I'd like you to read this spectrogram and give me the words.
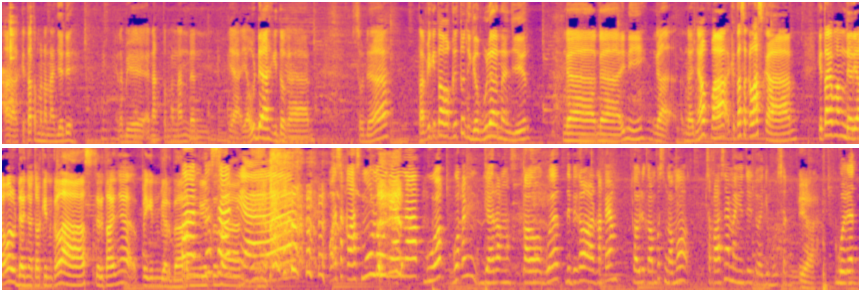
ah, kita temenan aja deh. Lebih enak temenan dan ya ya udah gitu kan. Sudah tapi kita waktu itu tiga bulan anjir. Nggak nggak ini nggak nggak nyapa. Kita sekelas kan kita emang dari awal udah nyocokin kelas ceritanya pengen biar bareng gitu Pantesan San. ya. Kok sekelas mulu nih anak. Gua gua kan jarang kalau gue tipikal anak yang kalau di kampus nggak mau sekelasnya emang itu itu aja bosen. iya Gue liat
